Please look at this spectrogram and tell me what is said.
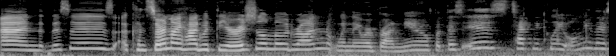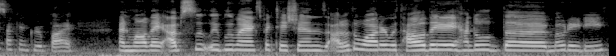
And this is a concern I had with the original mode run when they were brand new, but this is technically only their second group buy. And while they absolutely blew my expectations out of the water with how they handled the Mode 80,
